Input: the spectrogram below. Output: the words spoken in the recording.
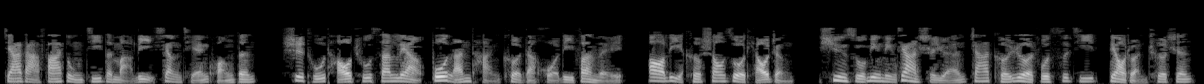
加大发动机的马力向前狂奔，试图逃出三辆波兰坦克的火力范围。奥利克稍作调整，迅速命令驾驶员扎克热夫斯基调转车身，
